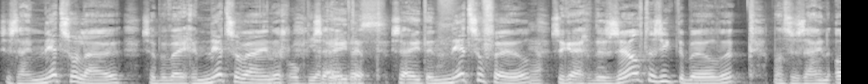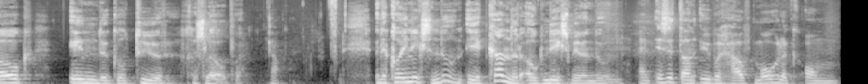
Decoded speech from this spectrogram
Ze zijn net zo lui. Ze bewegen net zo weinig. Ze eten, ze eten net zoveel. Ze krijgen dezelfde ziektebeelden. Want ze zijn ook in de cultuur geslopen. En daar kon je niks aan doen. En je kan er ook niks meer aan doen. En is het dan überhaupt mogelijk om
